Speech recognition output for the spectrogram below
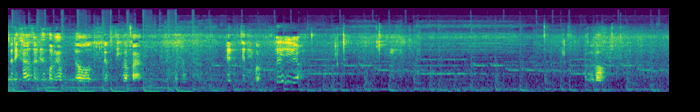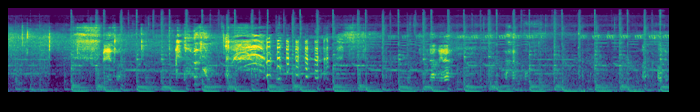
สวัสดีครับ สวัสดีทุกคนครับ เราแบบสติกมาฝากทุกคนครับเจะจะดีกว่าเอ้ยเอ้ยเออเราไม่ได้หรอดังเลยนะอะเอาเลย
